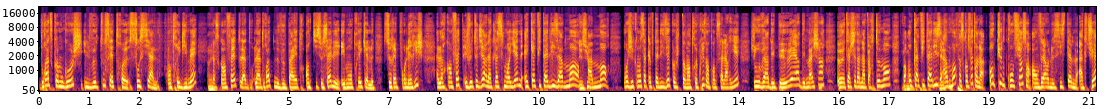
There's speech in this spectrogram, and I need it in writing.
droite comme gauche, ils veulent tous être euh, social, entre guillemets, Oui. parce qu'en fait, la, dro- la droite ne veut pas être antisociale et, et montrer qu'elle serait pour les riches, alors qu'en fait, je vais te dire, la classe moyenne, elle capitalise à mort, à mort. Moi, j'ai commencé à capitaliser quand j'étais en entreprise, en tant que salarié, j'ai ouvert des PER, des machins, euh, t'achètes un appartement, Enfin, on capitalise à mort parce qu'en fait, on n'a aucune confiance en- envers le système actuel.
